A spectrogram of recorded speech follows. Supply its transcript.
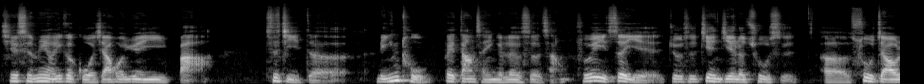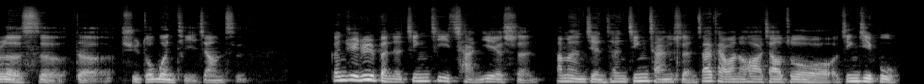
其实没有一个国家会愿意把自己的领土被当成一个垃圾场，所以这也就是间接的促使呃塑胶垃圾的许多问题这样子。根据日本的经济产业省，他们简称经产省，在台湾的话叫做经济部，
